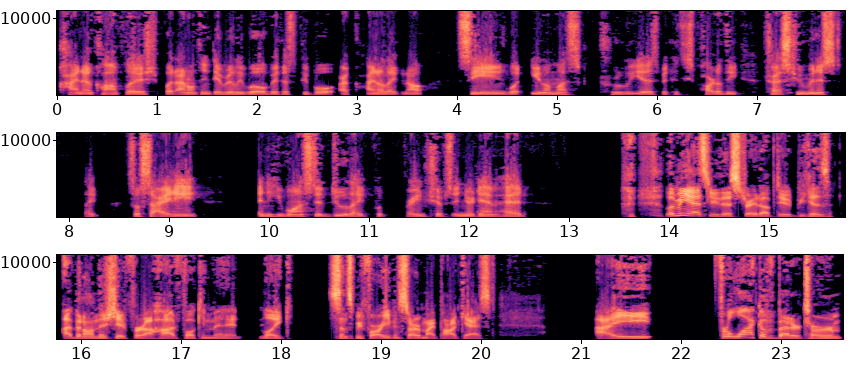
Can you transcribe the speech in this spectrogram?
kind of accomplish. But I don't think they really will because people are kind of like now seeing what Elon Musk truly is because he's part of the transhumanist like society, and he wants to do like put brain chips in your damn head. Let me ask you this straight up, dude, because I've been on this shit for a hot fucking minute, like since before I even started my podcast. I, for lack of a better term,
